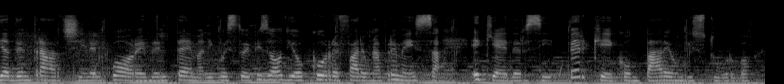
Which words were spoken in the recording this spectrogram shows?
di addentrarci nel cuore del tema di questo episodio occorre fare una premessa e chiedersi perché compare un disturbo.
